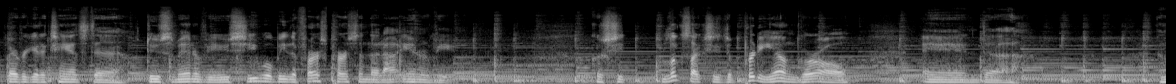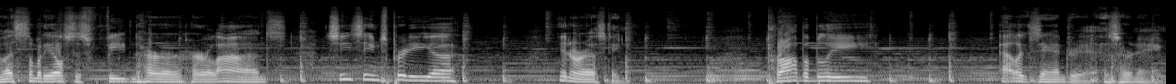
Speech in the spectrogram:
If I ever get a chance to do some interviews, she will be the first person that I interview. Because she looks like she's a pretty young girl, and uh, unless somebody else is feeding her her lines, she seems pretty uh, interesting. Probably Alexandria is her name.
